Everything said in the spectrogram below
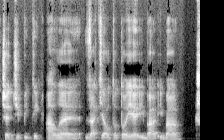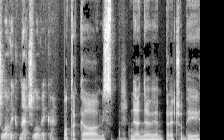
chat GPT, ale zatiaľ toto je iba, iba človek na človeka. No tak uh, ne, neviem prečo by,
